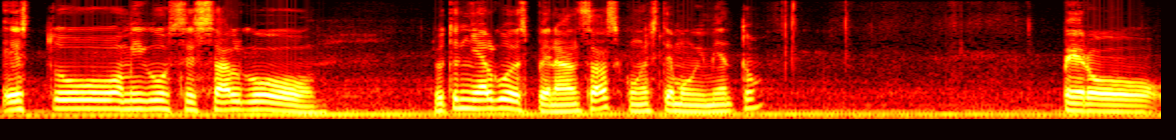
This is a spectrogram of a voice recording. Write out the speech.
esto, amigos, es algo... Yo tenía algo de esperanzas con este movimiento, pero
